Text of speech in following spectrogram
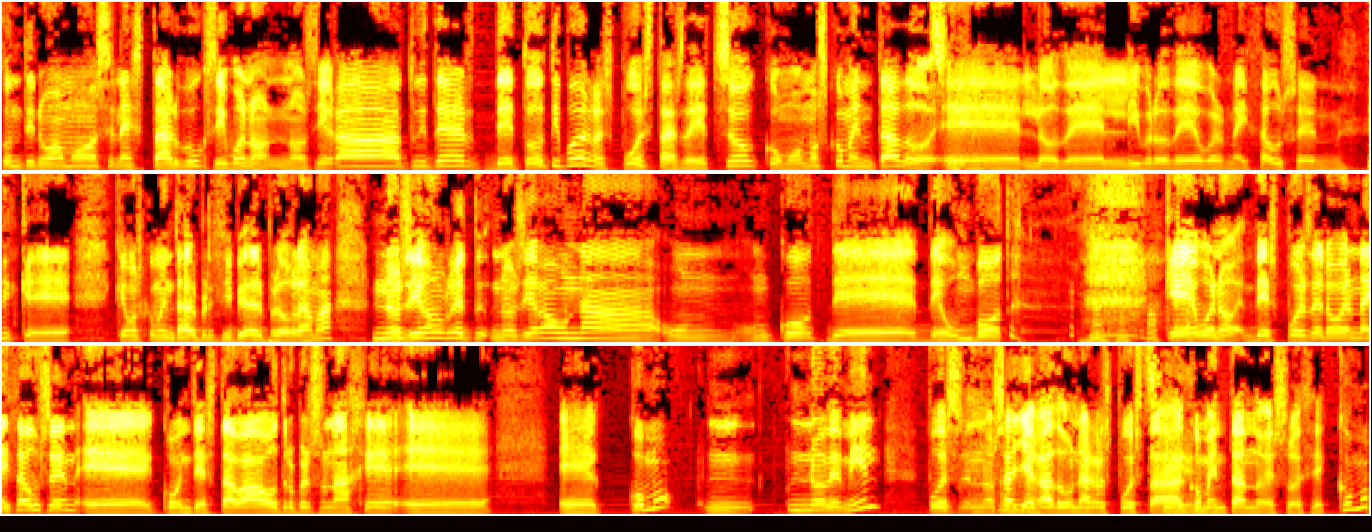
Continuamos en Starbucks y bueno, nos llega a Twitter de todo tipo de respuestas. De hecho, como hemos comentado Sí. eh, lo del libro de 9000 que, que hemos comentado al principio del programa, nos llega un, nos llega una, un, un quote de, de un bot que bueno, después del 9000 eh, contestaba a otro personaje, eh, eh, ¿cómo? Mm, ¿9000? Pues nos ha llegado una respuesta Sí. comentando eso. Dice, ¿cómo?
